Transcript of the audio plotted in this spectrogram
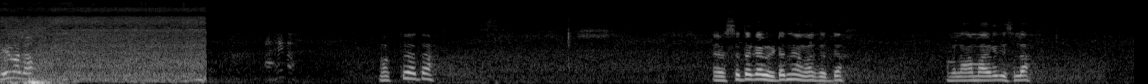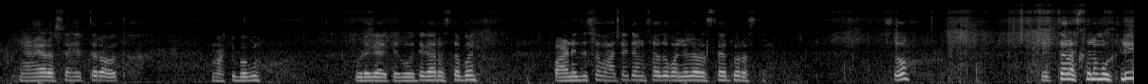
हे बघा. बघतोय आता. रस्ता तर काय भेटत नाही आम्हाला सध्या. आम्हाला हा मार्ग दिसला. आम्ही या रस्त्याने येत तर आहोत. बाकी बघू. पुढे काय ते बहुतेक हा रस्ता पण पाणी जसं वाहतंय त्यानुसार जो बनलेला रस्ता आहे तो रस्ता आहे. सो एक तर रस्त्याला मोस्टली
